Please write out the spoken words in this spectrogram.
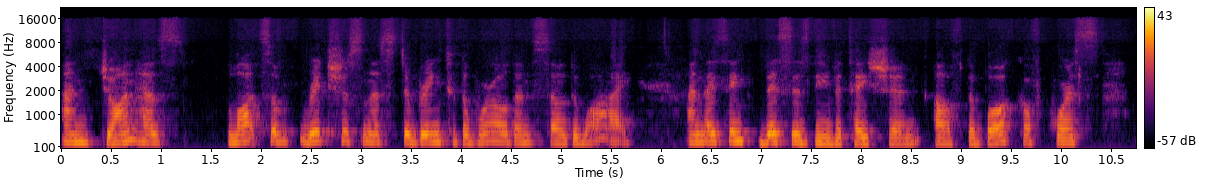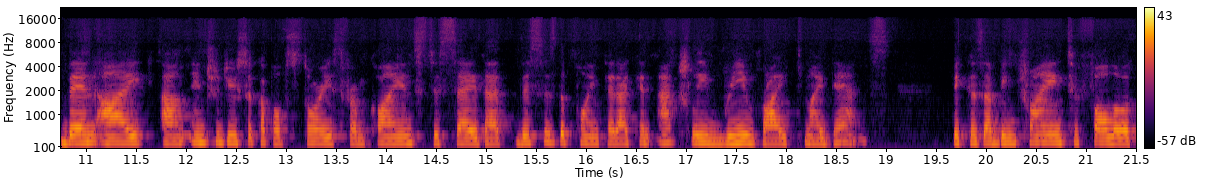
And John has lots of richness to bring to the world, and so do I. And I think this is the invitation of the book. Of course, then I um, introduce a couple of stories from clients to say that this is the point that I can actually rewrite my dance because I've been trying to follow a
